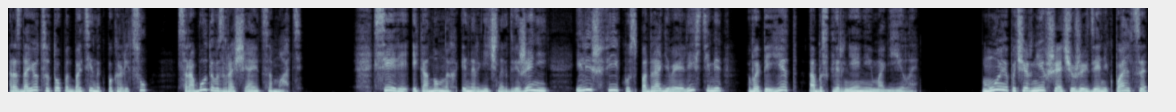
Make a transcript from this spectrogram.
раздается топот ботинок по крыльцу, с работы возвращается мать. Серия экономных энергичных движений, и лишь фикус, подрагивая листьями, вопиет об осквернении могилы. Моя почерневшие от чужих денег пальцы,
